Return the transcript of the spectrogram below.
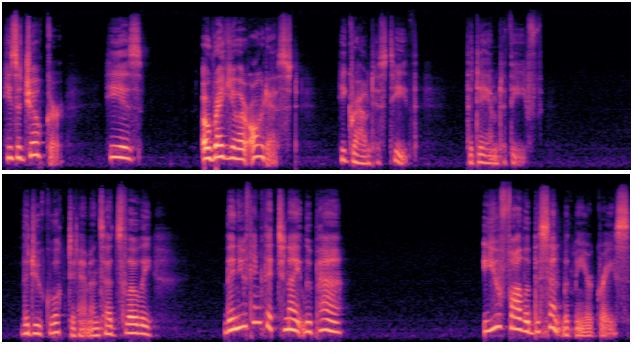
He's a joker. He is a regular artist. He ground his teeth. The damned thief. The Duke looked at him and said slowly, Then you think that tonight Lupin you followed the scent with me, Your Grace,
